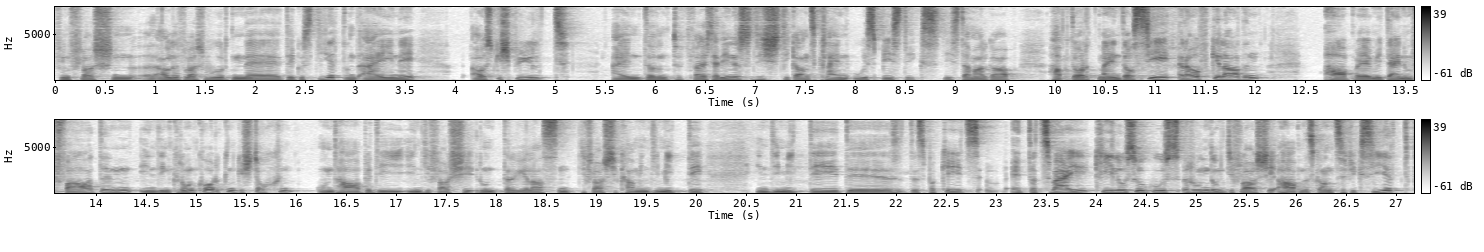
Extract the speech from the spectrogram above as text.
fünf Flaschen, äh, alle Flaschen wurden äh, degustiert und eine ausgespült. Ein, und vielleicht erinnerst du dich, die ganz kleinen USB-Sticks, die es da mal gab, habe dort mein Dossier raufgeladen, habe mit einem Faden in den Kronkorken gestochen und habe die in die Flasche runtergelassen. Die Flasche kam in die Mitte, in die Mitte des, des Pakets. Etwa zwei Kilo Sugus rund um die Flasche haben das Ganze fixiert.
